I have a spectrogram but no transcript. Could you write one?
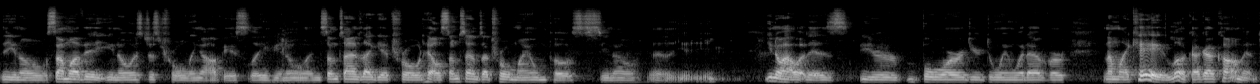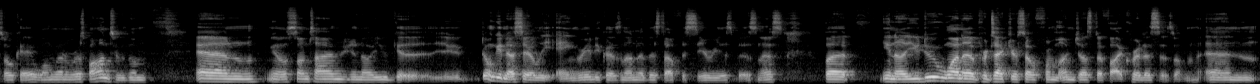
you know some of it you know is just trolling obviously you know and sometimes i get trolled hell sometimes i troll my own posts you know uh, you, you know how it is you're bored you're doing whatever and i'm like hey look i got comments okay well i'm going to respond to them and you know, sometimes you know you get you don't get necessarily angry because none of this stuff is serious business. But you know, you do want to protect yourself from unjustified criticism, and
